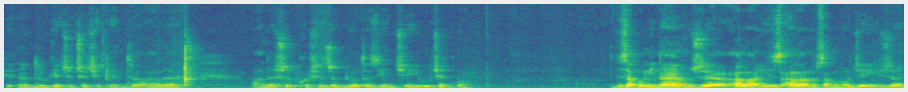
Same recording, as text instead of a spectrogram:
pi- drugie czy trzecie piętro, ale, ale szybko się zrobiło to zdjęcie i uciekło. Zapominałem, że Alan, jest Alan w samochodzie i że,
